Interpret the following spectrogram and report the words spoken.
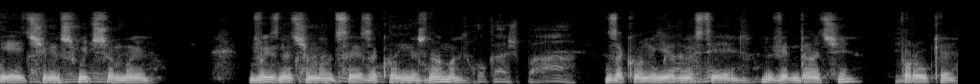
І чим швидше ми визначимо цей закон між нами, закон єдності, віддачі, поруки,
